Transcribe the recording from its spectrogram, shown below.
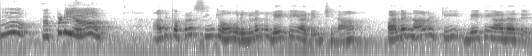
ஓ அப்படியா? அதுக்கப்புறம் சிங்கம் ஒரு விலங்கு வேட்டையாடுச்சுன்னா பல நாளைக்கு வேட்டையாடாது.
